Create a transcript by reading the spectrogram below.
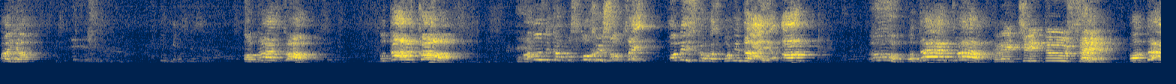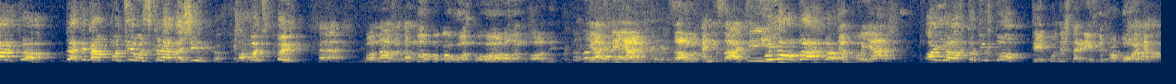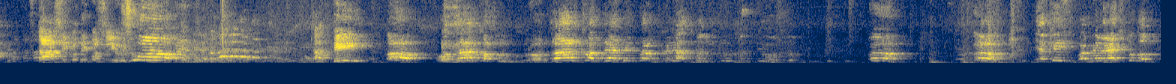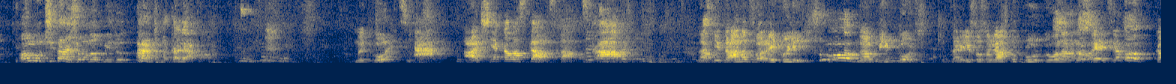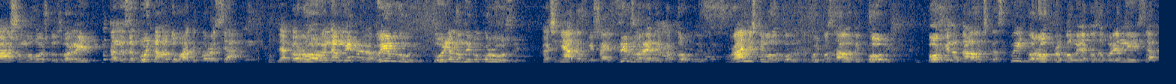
а я? Одарко! Одарко! А ну ти-ка послухай, що цей Онисько розповідає, а? О, Одарко! Кричи душе! Одарко! Де ти там поділась, клята жінка? Мабуть, спить! Хе, Вона вже давно по колгоспу гоголем ходить. Як не як за механізацією. Моя Одарка! Та твоя ж, А я хто? ти будеш на різних роботах. Старший куди пошлють. Що? Та ти О, Одарко! Одарко, де ти там клятко о, Якийсь папірець тут. А ну, читай, що воно мені тут накалякало. Микольці. Ач яка ласкава стала. Скава. На сніданок звари куліш. Що? На обід борщ. Заріж зозулясту курку, вона не несеться, кашу молочну звари, та не забудь нагодувати порося. Для корови нам не трави влуй, курям нам не кукурузи. Каченята змішай сир з вареною картоплею. Вранішнє молоко не забудь поставити в коврик. Поки Наталочка спить, город проколи, а то забурянився.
